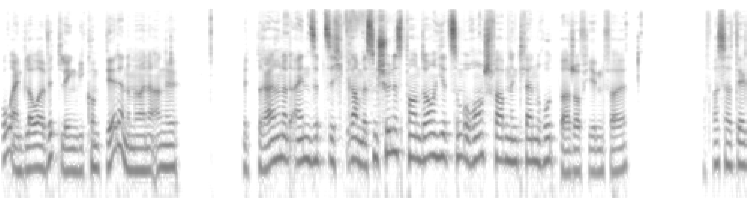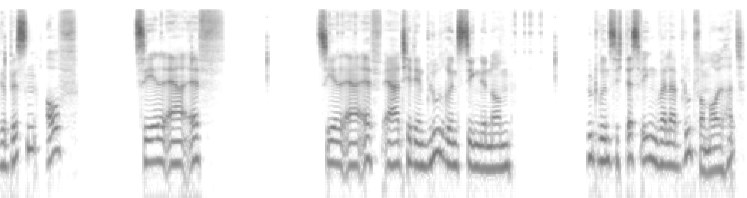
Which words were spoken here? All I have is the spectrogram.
Oh, ein blauer Wittling. Wie kommt der denn in meine Angel? Mit 371 Gramm. Ist ein schönes Pendant hier zum orangefarbenen kleinen Rotbarsch auf jeden Fall. Auf was hat der gebissen? Auf CLRF. CLRF. Er hat hier den Blutrünstigen genommen. Blutrünstig deswegen, weil er Blut vom Maul hat.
